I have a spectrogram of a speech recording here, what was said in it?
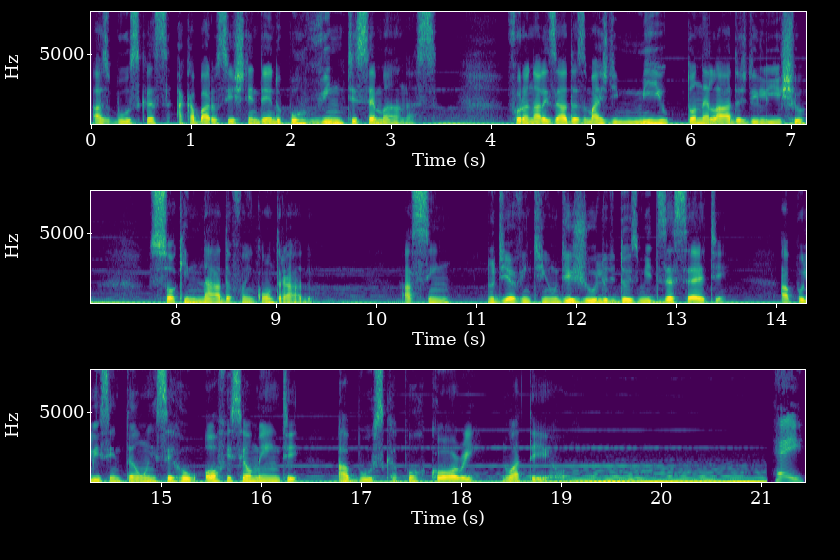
As buscas acabaram se estendendo por 20 semanas. Foram analisadas mais de mil toneladas de lixo só que nada foi encontrado. Assim, no dia 21 de julho de 2017, a polícia então encerrou oficialmente a busca por Corey no aterro. Hey,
